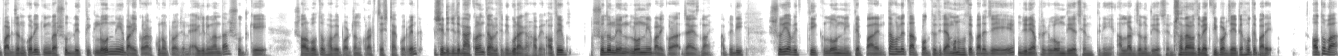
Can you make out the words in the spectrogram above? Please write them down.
উপার্জন করে কিংবা সুদভিত্তিক লোন নিয়ে বাড়ি করার কোনো প্রয়োজন নেই। একজন ইমানদার সুদকে সর্বতভাবে বর্জন করার চেষ্টা করবেন। সেটি যদি না করেন, তাহলে তিনি গুণাগার হবেন। অতএব শুধু লেন- নিয়ে বাড়ি করা জায়েজ নয়। আপনি যদি সরিয়া ভিত্তিক লোন নিতে পারেন, তাহলে তার পদ্ধতিটা এমন হতে পারে যে, যিনি আপনাকে লোন দিয়েছেন, তিনি আল্লাহর জন্য দিয়েছেন। সাধারণত ব্যক্তি পর্যায়ে এটা হতে পারে। অথবা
